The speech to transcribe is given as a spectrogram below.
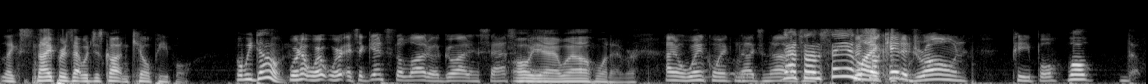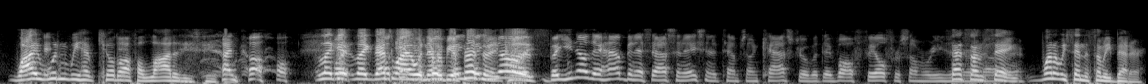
like snipers that would just go out and kill people, but we don't. We're not. We're, we're, it's against the law to go out and assassinate. Oh yeah, well, whatever. I know. Wink, wink, nudge, nudge. That's what I'm saying, It's like- okay to drone people. Well, th- why wouldn't we have killed off a lot of these people? I know. Like, But- like that's okay, why I would but- never be a but- but. You know, but you know there have been assassination attempts on Castro, but they've all failed for some reason. that's what I'm another. saying. Why don't we send somebody better?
